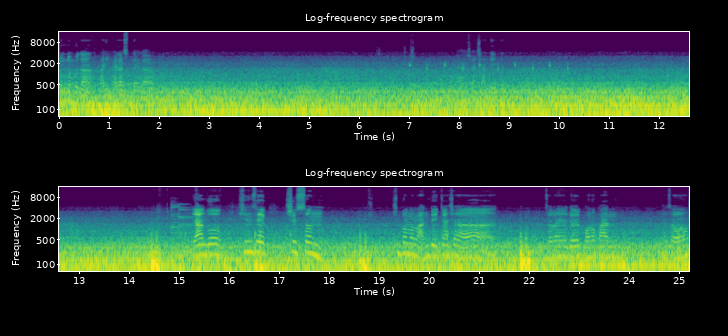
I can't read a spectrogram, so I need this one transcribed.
좀 전보다 많이 밝았습니다, 해가. 아, 저 아저씨 안 되겠다. 야, 너 흰색 실선 신범하면 안 돼, 이 짜샤. 애들 번호판 해서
